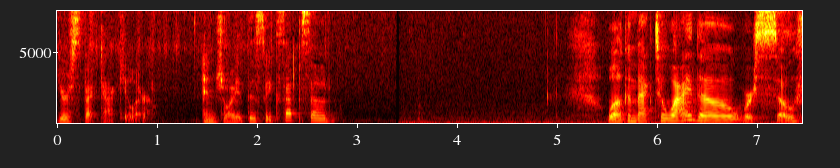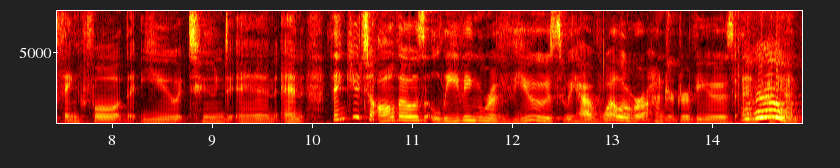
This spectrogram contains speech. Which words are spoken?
You're you're spectacular. Enjoy this week's episode. Welcome back to Why Though. We're so thankful that you tuned in. And thank you to all those leaving reviews. We have well over 100 reviews. And Woo-hoo! again,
